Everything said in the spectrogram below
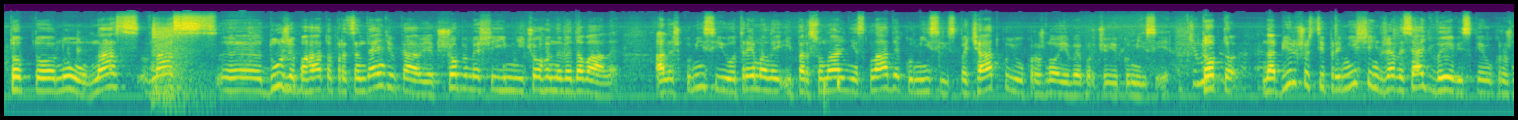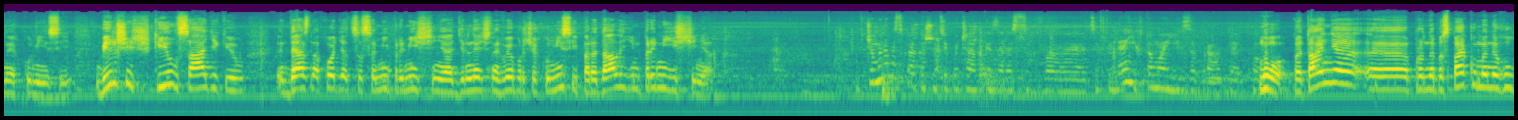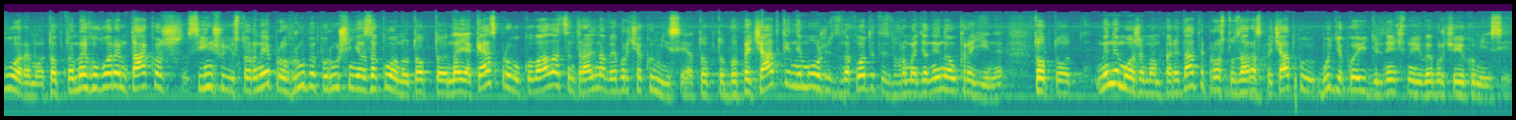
Тобто, ну в нас в нас е, дуже багато прецедентів кажуть, якщо б ми ще їм нічого не видавали. Але ж комісії отримали і персональні склади комісій з печаткою окружної виборчої комісії. Чому Тобто на більшості приміщень вже висять вивіски окружних комісій. Більшість шкіл, садиків, де знаходяться самі приміщення дільничних виборчих комісій, передали їм приміщення. Чому небезпека, що ці початки зараз в е, цих людей і хто має їх забрати? Ну, питання е, про небезпеку ми не говоримо. Тобто ми говоримо також з іншої сторони про грубе порушення закону, тобто на яке спровокувала Центральна виборча комісія. Тобто, бо печатки не можуть знаходитись в громадянина України. Тобто, от, ми не можемо вам передати просто зараз печатку будь-якої дільничної виборчої комісії.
